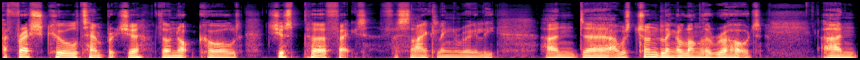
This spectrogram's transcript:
a fresh, cool temperature, though not cold, just perfect for cycling, really. And uh, I was trundling along the road, and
